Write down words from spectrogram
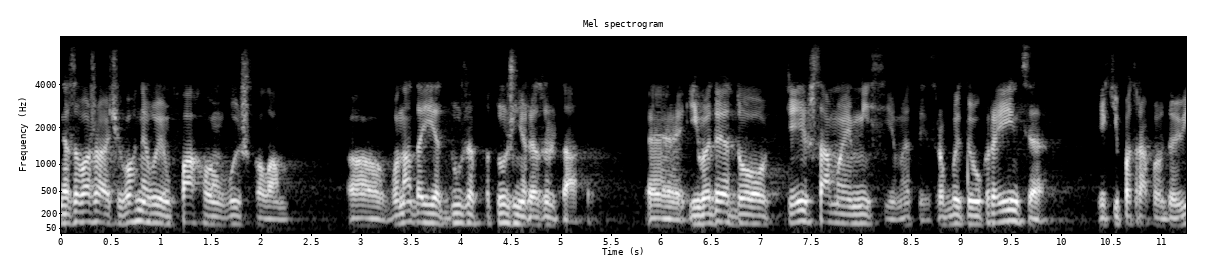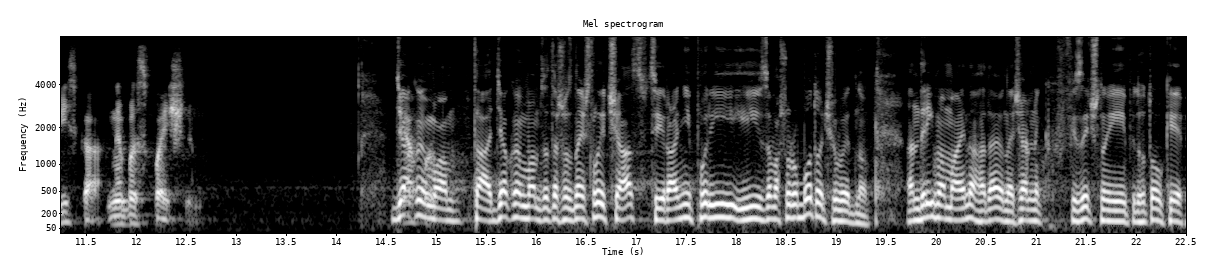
Не заважаючи вогневим фаховим вишколам, е, вона дає дуже потужні результати е, і веде до тієї ж самої місії мети зробити українця, який потрапив до війська, небезпечним. Дякуємо Дякую. вам. Та дякуємо вам за те, що знайшли час в цій ранній порі і за вашу роботу. Очевидно, Андрій Мамай, нагадаю, начальник фізичної підготовки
